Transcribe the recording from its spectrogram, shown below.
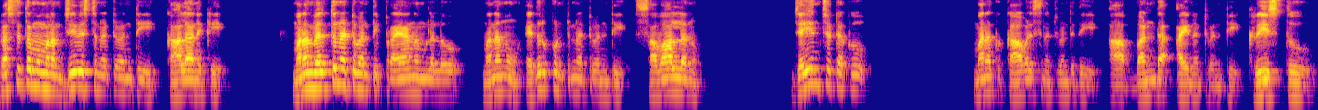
ప్రస్తుతము మనం జీవిస్తున్నటువంటి కాలానికి మనం వెళ్తున్నటువంటి ప్రయాణములలో మనము ఎదుర్కొంటున్నటువంటి సవాళ్ళను జయించుటకు మనకు కావలసినటువంటిది ఆ బండ అయినటువంటి క్రీస్తు.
